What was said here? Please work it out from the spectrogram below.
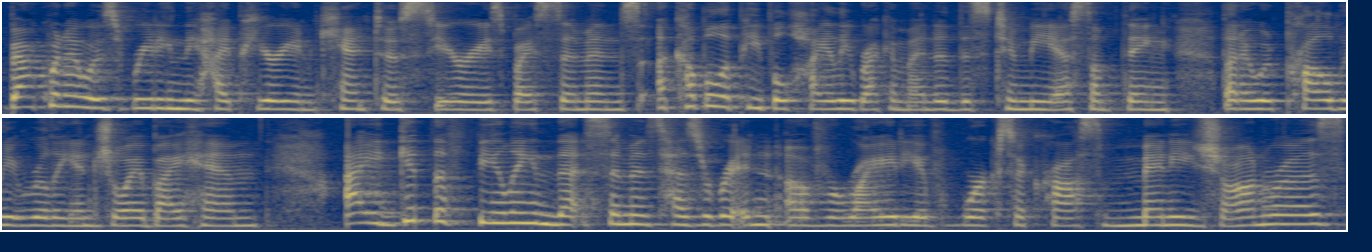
Back when I was reading the Hyperion Canto series by Simmons, a couple of people highly recommended this to me as something that I would probably really enjoy by him. I get the feeling that Simmons has written a variety of works across many genres,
